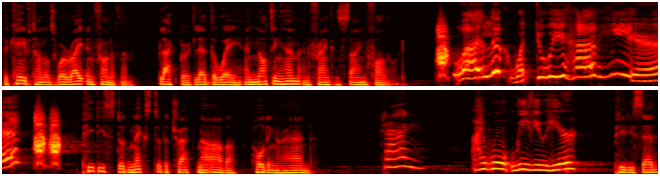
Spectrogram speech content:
The cave tunnels were right in front of them. Blackbird led the way, and Nottingham and Frankenstein followed. Why, look, what do we have here? Petey stood next to the trapped Naaba, holding her hand. Run. I won't leave you here. Petey said,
